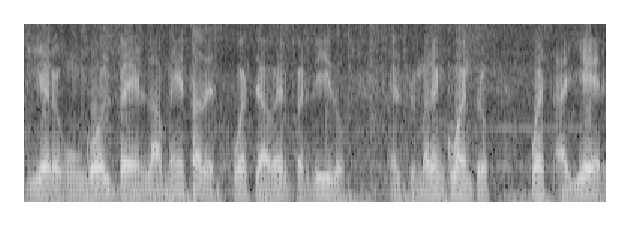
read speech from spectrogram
dieron un golpe en la mesa después de haber perdido el primer encuentro, pues ayer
